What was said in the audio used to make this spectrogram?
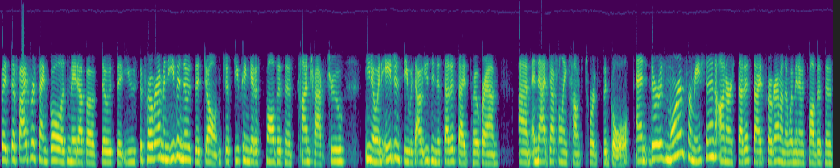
but the 5% goal is made up of those that use the program and even those that don't. Just you can get a small business contract through, you know, an agency without using the set aside program. Um, and that definitely counts towards the goal. And there is more information on our set aside program on the Women Owned Small Business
